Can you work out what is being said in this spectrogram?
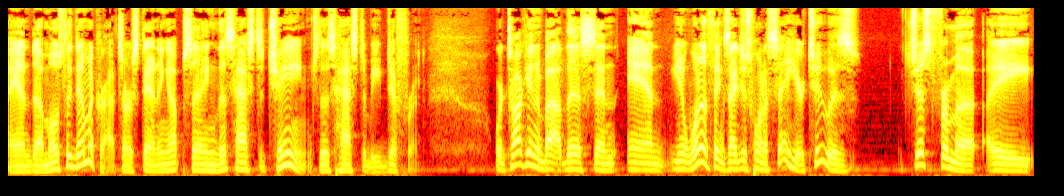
and uh, mostly Democrats, are standing up saying this has to change. This has to be different. We're talking about this, and and you know, one of the things I just want to say here too is, just from a a,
